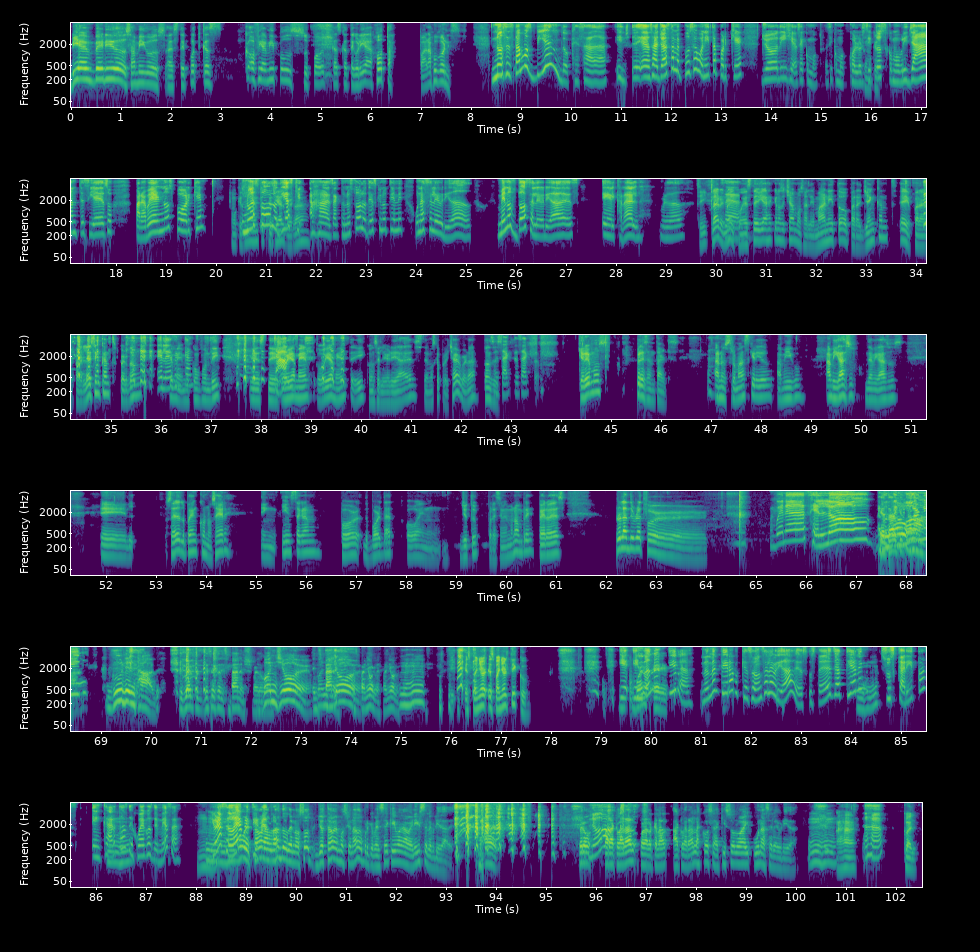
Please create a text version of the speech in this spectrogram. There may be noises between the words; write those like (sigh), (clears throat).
Bienvenidos amigos a este podcast Coffee and Meeples, su podcast categoría J para jugones. Nos estamos viendo, Quesada. Y, y, o sea, yo hasta me puse bonita porque yo dije, así como, así como colorcitos como brillantes y eso, para vernos, porque Como que es un no es todos los días que, ajá, exacto, no es todos los días que uno tiene una celebridad, menos dos celebridades en el canal, ¿verdad? Sí, claro, o ¿no? Y con este viaje que nos echamos a Alemania y todo para Genkant, eh, para, para el Esenkant, perdón, (laughs) que es me, confundí. (laughs) Este, obviamente, (laughs) obviamente, y con celebridades tenemos que aprovechar, ¿verdad? Entonces, Exacto, exacto. queremos presentarles Ajá. a nuestro más querido amigo, amigazo de amigazos. El- ustedes lo pueden conocer en Instagram por The Board That o en YouTube por ese mismo nombre, pero es Rolando Redford. Buenas, hello, ¿Qué good tal? morning. Guten Tag. Redford, this is in Spanish, by the way. Bonjour. In Spanish. Bonjour. Español, español. Español, español tico. Y, y Bueno, no es eh, mentira, no es mentira porque son celebridades. Ustedes ya tienen sus caritas en cartas de juegos de mesa. Ujú. You're a Mm, No, celebrity, estaban hablando de nosotros. Yo estaba emocionado porque pensé que iban a venir celebridades. No. (laughs) Pero No. para aclarar, para aclarar, aclarar las cosas, aquí solo hay una celebridad. Ajá. Ajá. ¿Cuál?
